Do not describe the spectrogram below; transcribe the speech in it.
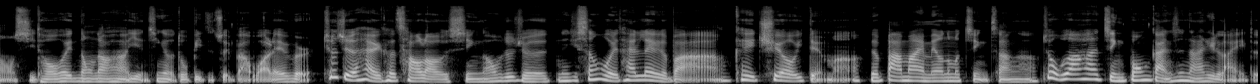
哦，洗头会弄到他眼睛、耳朵、鼻子、嘴巴，whatever，就觉得他有一颗操劳的心，然后我就觉得你生活也太累了吧，可以 chill 一点吗？觉得爸妈也没有那么紧张啊，就我不知道他的紧绷感是哪里来的，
